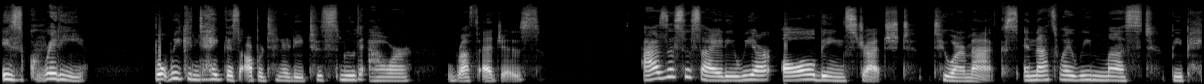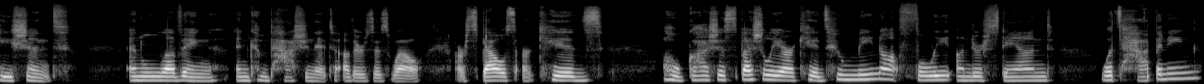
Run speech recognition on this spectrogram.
is gritty, but we can take this opportunity to smooth our rough edges. As a society, we are all being stretched to our max, and that's why we must be patient and loving and compassionate to others as well our spouse, our kids. Oh gosh, especially our kids who may not fully understand what's happening,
